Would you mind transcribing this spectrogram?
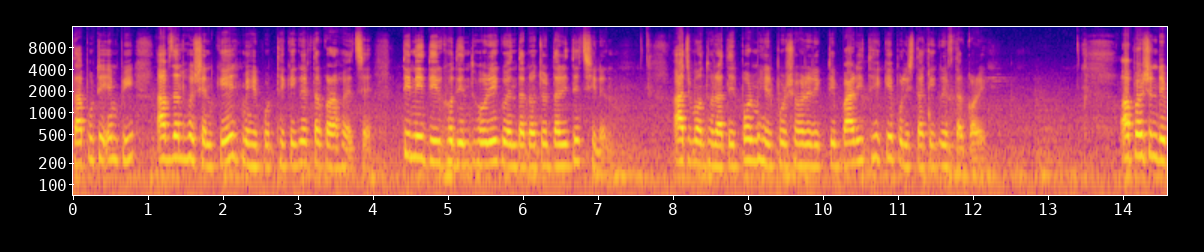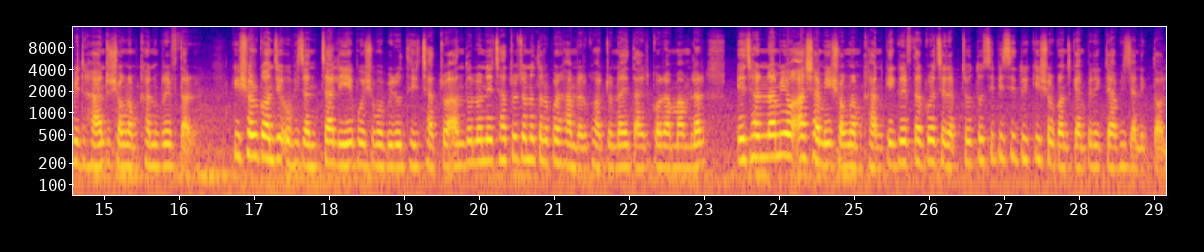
দাপুটে এমপি আফজাল হোসেনকে মেহেরপুর থেকে গ্রেফতার করা হয়েছে। তিনি দীর্ঘদিন ধরে গোয়েন্দা নজরদারিতে ছিলেন। আজ মধ্যরাতের পর মেহেরপুর শহরের একটি বাড়ি থেকে পুলিশ তাকে গ্রেফতার করে। অপারেশন ডেভিড হান্ট, সংগ্রাম খান গ্রেফতার। কিশোরগঞ্জে অভিযান চালিয়ে বৈষম্য বিরোধী ছাত্র আন্দোলনে ছাত্র জনতার উপর হামলার ঘটনায় দায়ের করা মামলার এজাহার নামীয় আসামি সংগ্রাম খানকে গ্রেফতার করেছে র্যাব চৌদ্দ সিপিসি দুই কিশোরগঞ্জ ক্যাম্পের একটি আভিযানিক দল।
